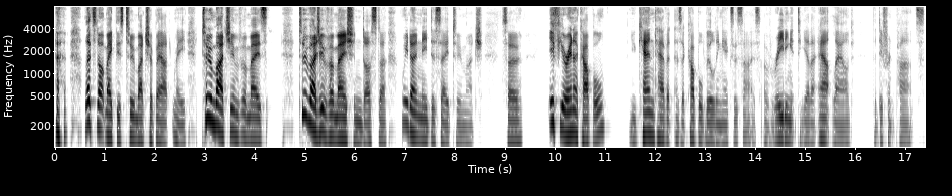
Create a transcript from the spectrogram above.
Let's not make this too much about me. Too much information. Too much information, Dosta. We don't need to say too much. So, if you're in a couple, you can have it as a couple building exercise of reading it together out loud the different parts.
